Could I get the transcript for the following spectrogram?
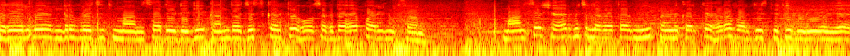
ਰੇਲਵੇ ਅੰਡਰਬ੍ਰਿਜ ਮਾਨਸਾ ਦੀ ਡਿੱਗੀ ਕੰਧ ਜਿਸ ਕਰਕੇ ਹੋ ਸਕਦਾ ਹੈ ਭਾਰੀ ਨੁਕਸਾਨ। ਮਾਨਸਾ ਸ਼ਹਿਰ ਵਿੱਚ ਲਗਾਤਾਰ ਮੀਂਹ ਪੈਣ ਕਰਕੇ ਹੜਾ ਵਰਗੀ ਸਥਿਤੀ ਬਣੀ ਹੋਈ ਹੈ।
